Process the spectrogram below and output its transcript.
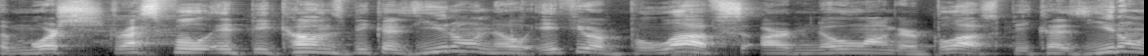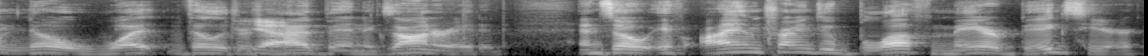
the more stressful it becomes because you don't know if your bluffs are no longer bluffs because you don't know what villagers Yeah. have been exonerated. And so if I am trying to bluff Mayor Biggs here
